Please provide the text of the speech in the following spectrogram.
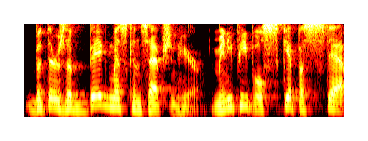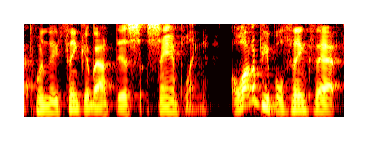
But there's a big misconception here. Many people skip a step when they think about this sampling. A lot of people think that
